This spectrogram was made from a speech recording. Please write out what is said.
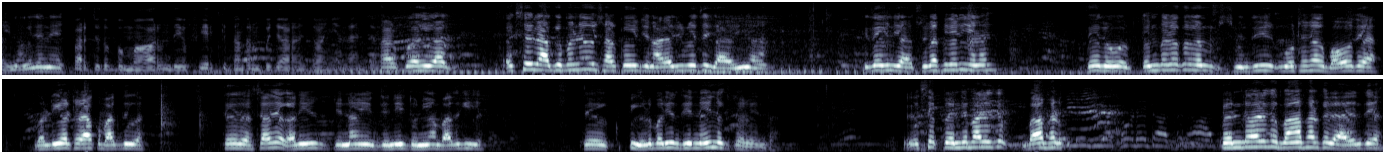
ਅਸੀਂ ਲੰਘ ਜਾਂਦੇ ਆ। ਪਰ ਜਦੋਂ ਬਿਮਾਰ ਹੁੰਦੇ ਹੋ ਫਿਰ ਕਿਦਾਂ ਤੁਹਾਨੂੰ ਬਾਜ਼ਾਰਾਂ 'ਚ ਦਵਾਈਆਂ ਲੈਣ ਜਾਂਦੇ? ਸੜਕ ਅਸੀਂ ਐਕਸੇ ਲਾਗੇ ਬਣੇ ਹੋਏ ਸੜਕ ਜਨਾਲਾ ਜੁੜੇ ਤੇ ਜਾ ਨਹੀਂ ਆ ਕਿਤੇ ਵੀ ਨਹੀਂ ਜਾ ਤੁਰਾ ਫਿਰਿਆ ਨਹੀਂ ਜਾਣਾ ਤੇ ਰੋ, ਤੈਨੂੰ ਪਤਾ ਕਿ ਸਮੁੰਦਰੀ ਮੋਟਰਸਾਈਕਲ ਬਹੁਤ ਆ, ਗੱਡੀਆਂ, ਟਰੱਕ ਵਾਧੂ ਆ ਤੇ ਰਸਤਾ ਤਾਂ ਹੈਗਾ ਨਹੀਂ, ਜਿੰਨਾ ਜਿੰਨੀ ਦੁਨੀਆ ਵੱਧ ਗਈ ਹੈ ਤੇ ਭੀੜ ਬੜੀ ਹੁੰਦੀ ਨਹੀਂ ਨਿਕਲ ਰਹਿੰਦਾ। ਇੱਥੇ ਪਿੰਡ ਵਾਲੇ ਤੇ ਬਾਹ ਫੜ ਪਿੰਡ ਵਾਲੇ ਤੇ ਬਾਹ ਫੜ ਕੇ ਲੈ ਜਾਂਦੇ ਆ,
